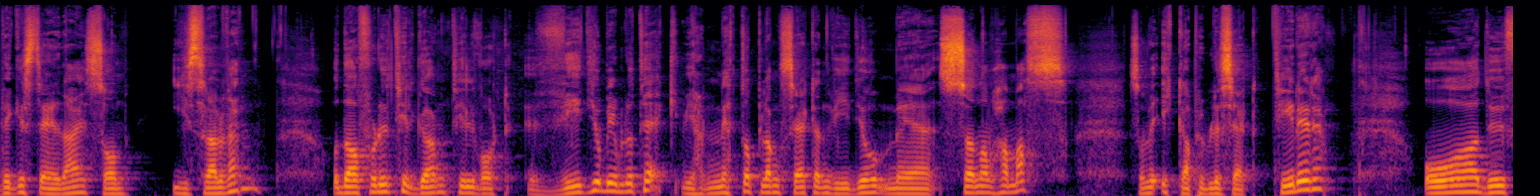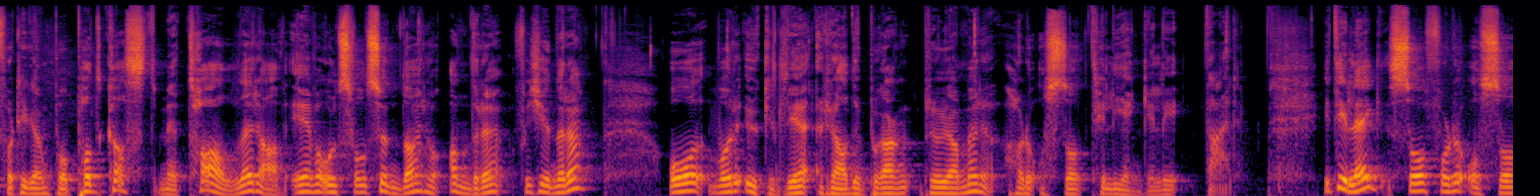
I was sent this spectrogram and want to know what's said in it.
registrere deg som Israel-venn, og da får du tilgang til vårt videobibliotek. Vi har nettopp lansert en video med Sønn av Hamas, som vi ikke har publisert tidligere. Og du får tilgang på podkast med taler av Eva Olsvold Sundar og andre forkynnere. Og våre ukentlige radioprogrammer har du også tilgjengelig der. I tillegg så får du også,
